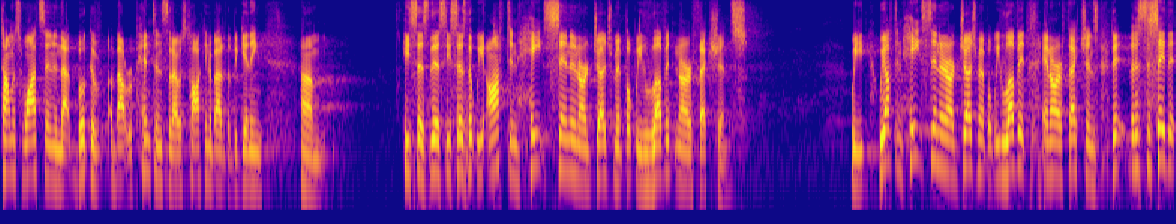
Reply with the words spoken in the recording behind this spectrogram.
Thomas Watson, in that book of, about repentance that I was talking about at the beginning, um, he says this He says that we often hate sin in our judgment, but we love it in our affections. We, we often hate sin in our judgment, but we love it in our affections. That is to say, that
